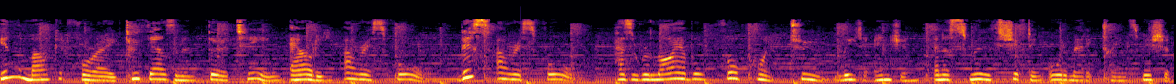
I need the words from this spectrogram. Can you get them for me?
in the market for a 2013 Audi RS4. This RS4 has a reliable 4.2 litre engine and a smooth shifting automatic transmission.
